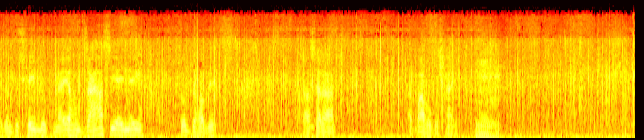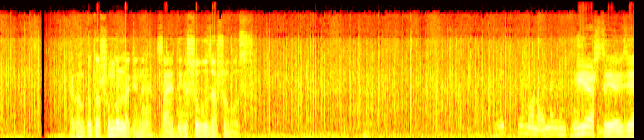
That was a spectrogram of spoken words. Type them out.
এখন তো সেই লোক নাই এখন যা আছি এই নেই চলতে হবে। তাছাড়া আর পাবো কোথায়। এখন কত সুন্দর লাগে না চারিদিকে সবুজ আর সবুজ। একটু মনে হয় না ইয়ে আসছে ওই যে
